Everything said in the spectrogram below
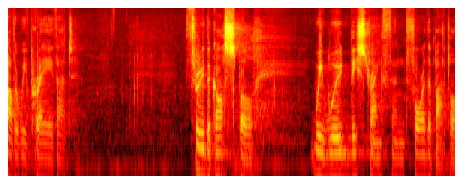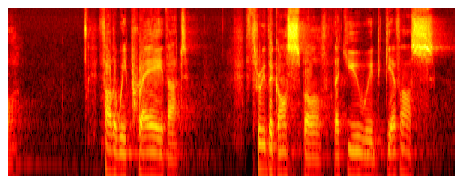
Father, we pray that through the gospel we would be strengthened for the battle. Father, we pray that through the gospel that you would give us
